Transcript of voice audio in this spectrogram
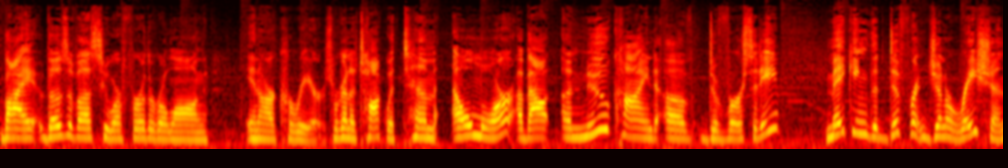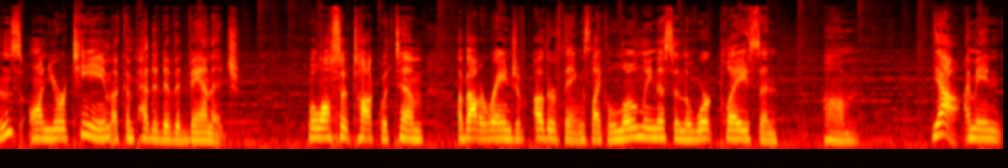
by those of us who are further along in our careers. We're going to talk with Tim Elmore about a new kind of diversity making the different generations on your team a competitive advantage. We'll also talk with Tim about a range of other things like loneliness in the workplace and, um, yeah, I mean,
